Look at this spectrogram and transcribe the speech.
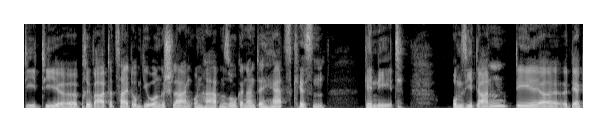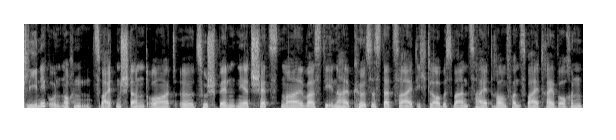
die, die äh, private Zeit um die Ohren geschlagen und haben sogenannte Herzkissen genäht um sie dann der, der Klinik und noch einen zweiten Standort äh, zu spenden. Jetzt schätzt mal, was die innerhalb kürzester Zeit, ich glaube, es war ein Zeitraum von zwei, drei Wochen,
